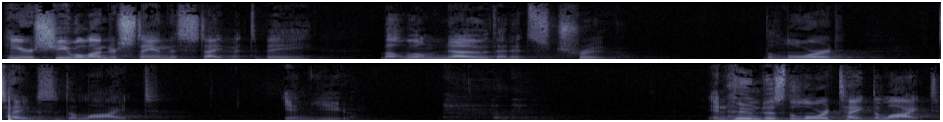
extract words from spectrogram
he or she will understand this statement to be, but will know that it's true. The Lord takes delight in you. In whom does the Lord take delight?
